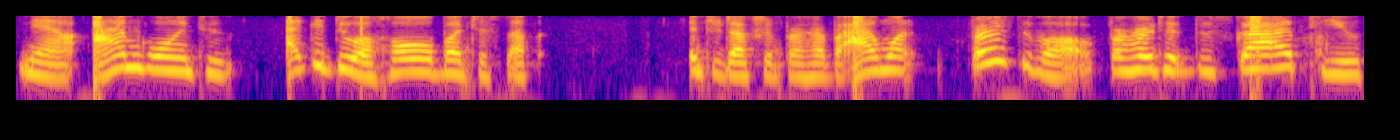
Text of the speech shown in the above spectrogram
Now, I'm going to I could do a whole bunch of stuff introduction for her, but I want first of all for her to describe to you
